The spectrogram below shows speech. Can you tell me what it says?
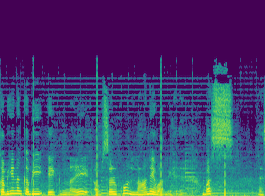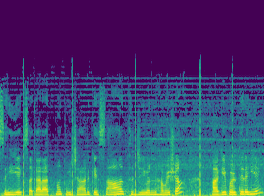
कभी ना कभी एक नए अवसर को लाने वाले हैं। बस ऐसे ही एक सकारात्मक विचार के साथ जीवन में हमेशा आगे बढ़ते रहिए,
